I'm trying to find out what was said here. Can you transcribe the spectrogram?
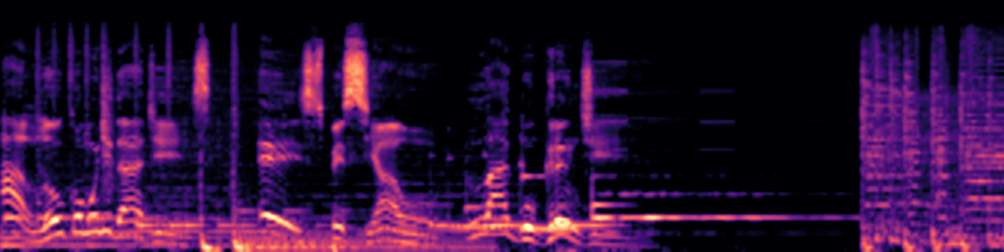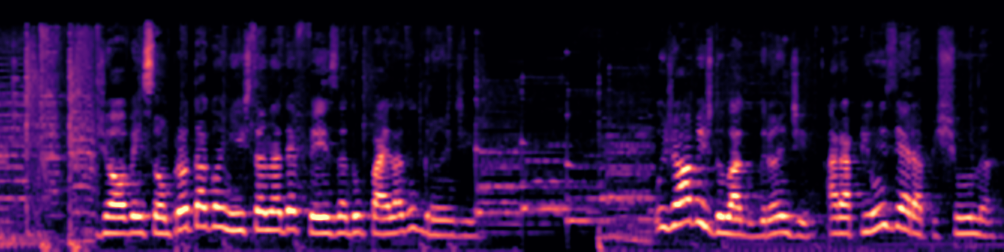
Alô Comunidades. Especial Lago Grande. Jovens são protagonistas na defesa do Pai Lago Grande. Os jovens do Lago Grande, Arapiuns e Arapixuna,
